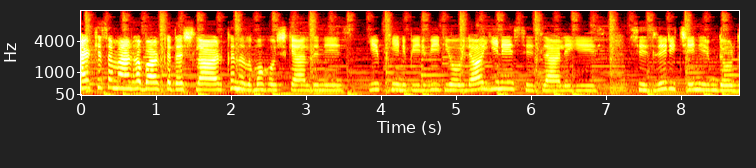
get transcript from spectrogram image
Herkese merhaba arkadaşlar. Kanalıma hoş geldiniz. Yepyeni bir videoyla yine sizlerleyiz. Sizler için 24.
